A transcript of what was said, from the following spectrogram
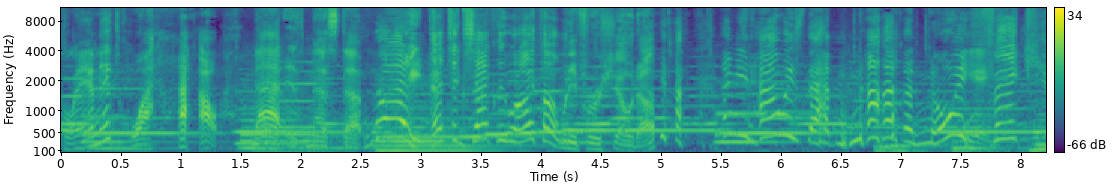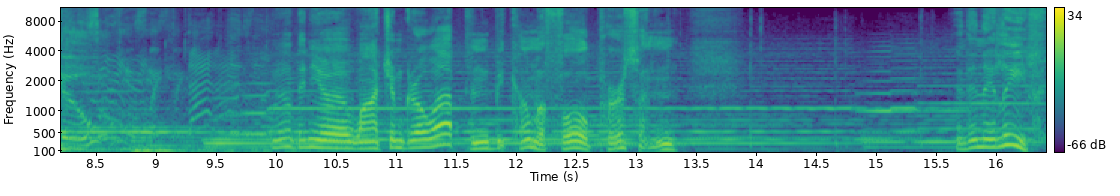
planet? Wow, that is messed up. Right, that's exactly what I thought when he first showed up. I mean, how is that not annoying? Thank you. Then you watch them grow up and become a full person. And then they leave.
